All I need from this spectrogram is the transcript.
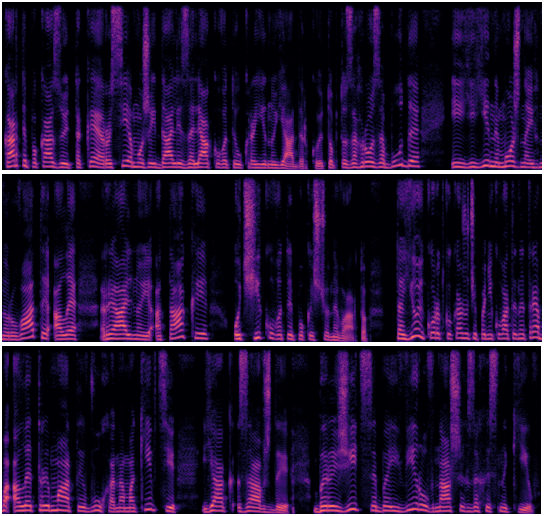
Карти показують таке: Росія може й далі залякувати Україну ядеркою. Тобто загроза буде, і її не можна ігнорувати, але реальної атаки очікувати поки що не варто. Та йой, коротко кажучи, панікувати не треба, але тримати вуха на маківці, як завжди. Бережіть себе і віру в наших захисників.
